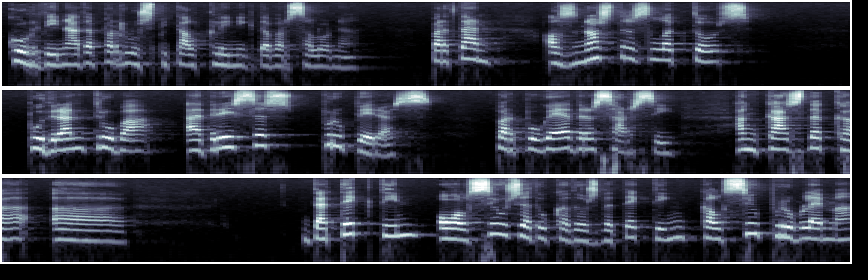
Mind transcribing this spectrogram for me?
coordinada per l'Hospital Clínic de Barcelona. Per tant, els nostres lectors podran trobar adreces properes per poder adreçar-s'hi en cas de que eh, detectin o els seus educadors detectin que el seu problema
